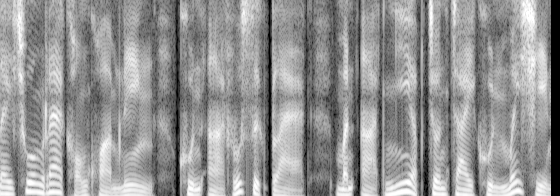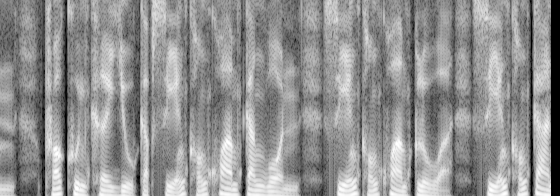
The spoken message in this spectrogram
ในช่วงแรกของความนิ่ง คุณอาจรู้สึกแปลก มันอาจเงียบจนใจคุณไม่ชิน เพราะคุณเคยอยู่กับเสียงของความกังวล เสียงของความกลัว เสียงของการ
